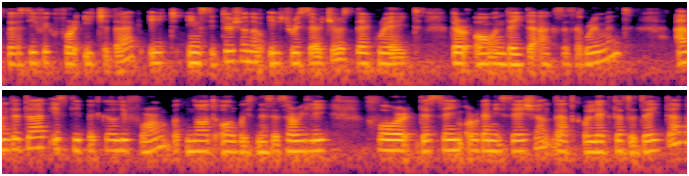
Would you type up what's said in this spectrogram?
specific for each DAC, each institution or each researchers they create their own data access agreement. And the DAC is typically formed, but not always necessarily, for the same organization that collected the data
